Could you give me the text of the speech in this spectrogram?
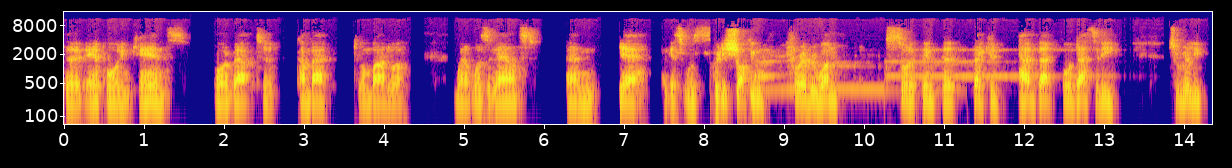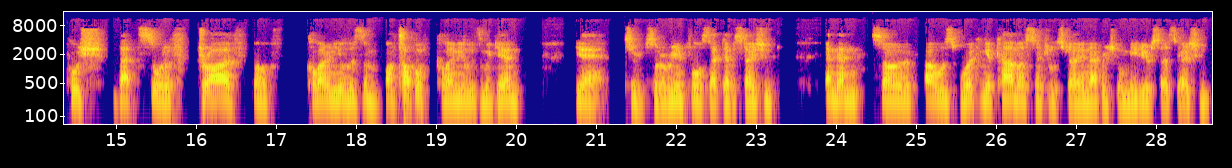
the airport in Cairns or about to come back to Mparntwe when it was announced. And yeah, I guess it was pretty shocking for everyone to sort of think that they could have that audacity to really push that sort of drive of colonialism on top of colonialism again. Yeah, to sort of reinforce that devastation. And then, so I was working at CAAMA, Central Australian Aboriginal Media Association,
